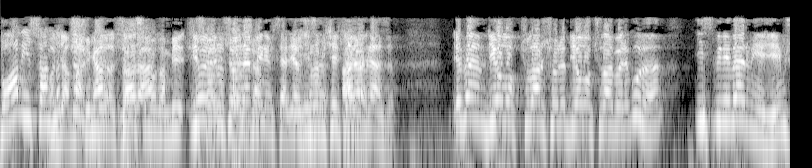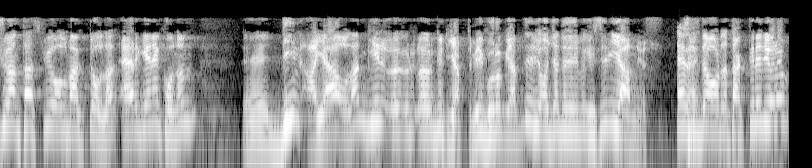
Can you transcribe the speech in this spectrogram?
doğal insanlıktır. Hocam bak Şimdi yalnız Rasim Ozan bir- bir soru soracağım. benimser. Yani İzin- şurada bir şey söylemem Aynen. lazım. Efendim diyalogçular şöyle diyalogçular böyle bunu ismini vermeyeceğim şu an tasfiye olmakta olan Ergenekon'un e, din ayağı olan bir ör- örgüt yaptı. Bir grup yaptı. Hoca ne demek istediğini iyi anlıyorsun. Evet. Siz de orada takdir ediyorum.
